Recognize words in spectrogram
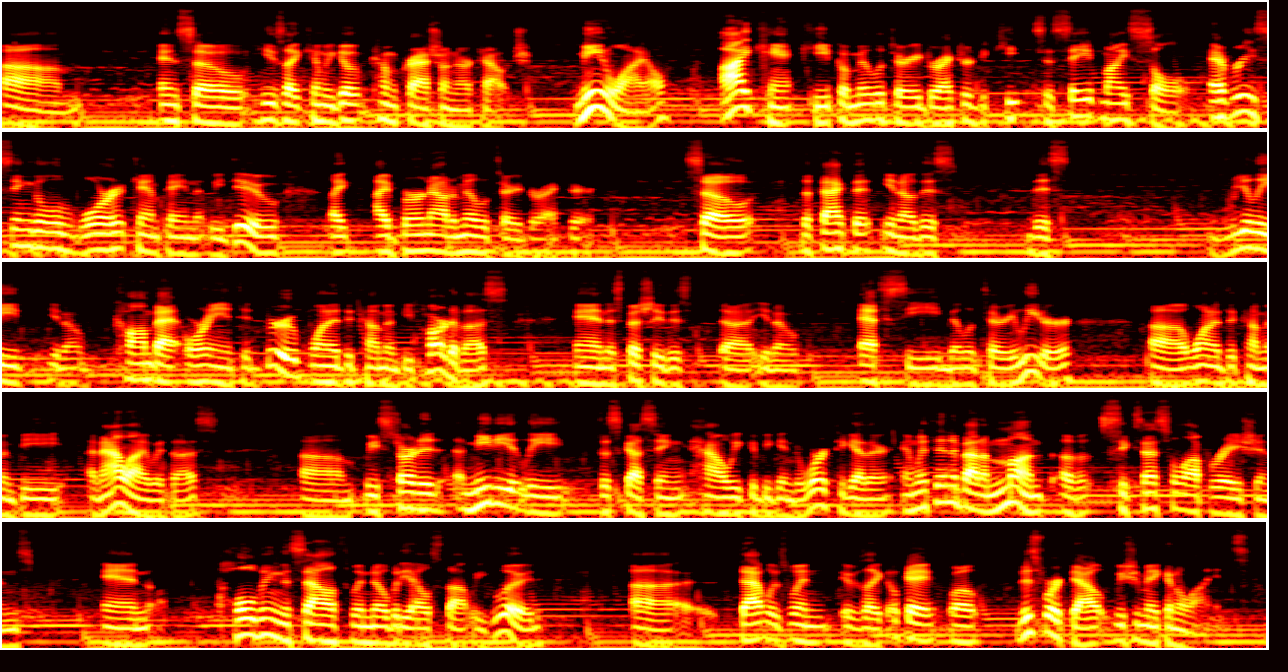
Um, and so he's like, "Can we go come crash on our couch?" Meanwhile, I can't keep a military director to keep to save my soul. Every single war campaign that we do, like I burn out a military director. So the fact that you know this this really you know combat oriented group wanted to come and be part of us, and especially this uh, you know FC military leader uh, wanted to come and be an ally with us. Um, we started immediately discussing how we could begin to work together, and within about a month of successful operations and holding the South when nobody else thought we would, uh, that was when it was like, okay, well, this worked out. We should make an alliance.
